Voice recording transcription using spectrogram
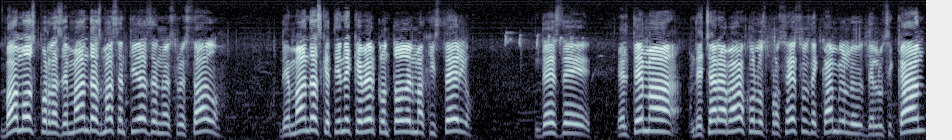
Vamos por las demandas más sentidas de nuestro Estado, demandas que tienen que ver con todo el magisterio, desde el tema de echar abajo los procesos de cambio de Lucicán,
